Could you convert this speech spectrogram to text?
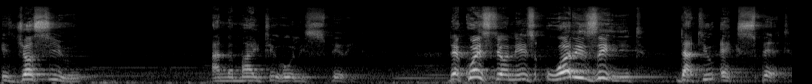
It's just you and the mighty Holy Spirit. The question is what is it that you expect?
